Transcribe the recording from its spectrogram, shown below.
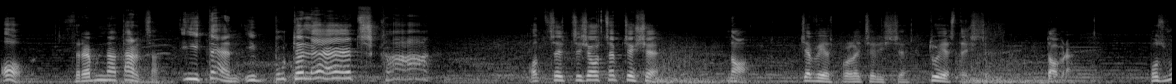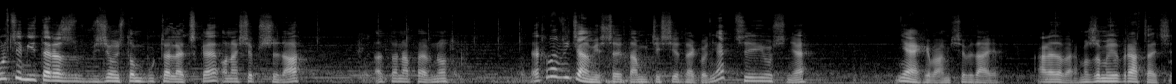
O, srebrna tarca. I ten, i buteleczka! Odczepcie się, odczepcie się! No, gdzie wy polecieliście? Tu jesteście. Dobra. Pozwólcie mi teraz wziąć tą buteleczkę, ona się przyda. A to na pewno. Ja chyba widziałem jeszcze tam gdzieś jednego, nie? Czy już nie? Nie, chyba mi się wydaje. Ale dobra, możemy wracać.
